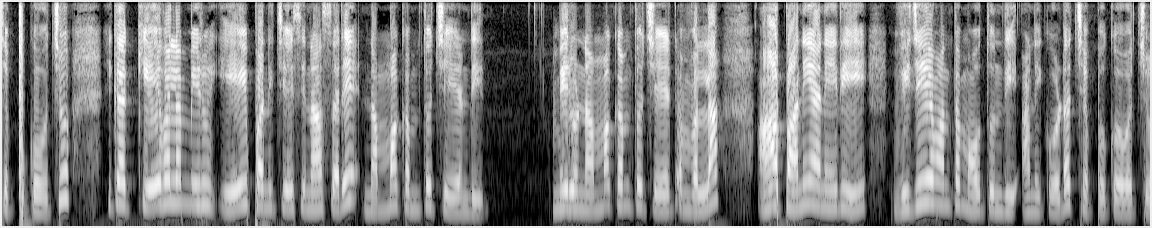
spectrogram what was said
చెప్పుకోవచ్చు. ఇక కేవలం మీరు ఏ పని చేసినా సరే నమ్మకంతో చేయండి. మీరు నమ్మకంతో చేయటం వల్ల ఆ పని అనేది విజయవంతం అవుతుంది అని కూడా చెప్పుకోవచ్చు.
